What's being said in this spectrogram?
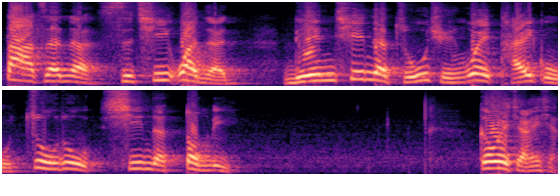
大增了十七万人，年轻的族群为台股注入新的动力。各位想一想，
